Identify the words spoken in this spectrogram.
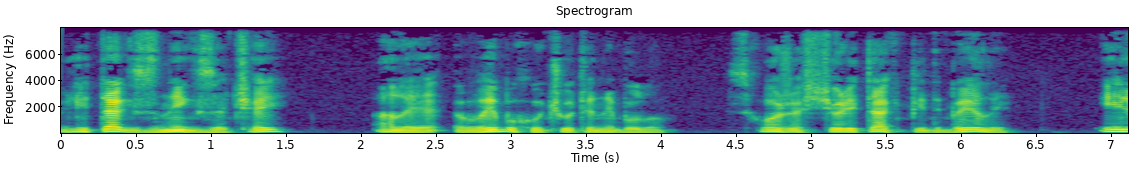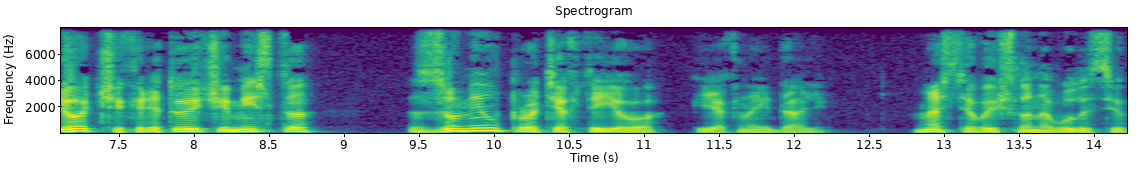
літак зник з очей, але вибуху чути не було. Схоже, що літак підбили, і льотчик, рятуючи місто, зумів протягти його якнайдалі. Настя вийшла на вулицю,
